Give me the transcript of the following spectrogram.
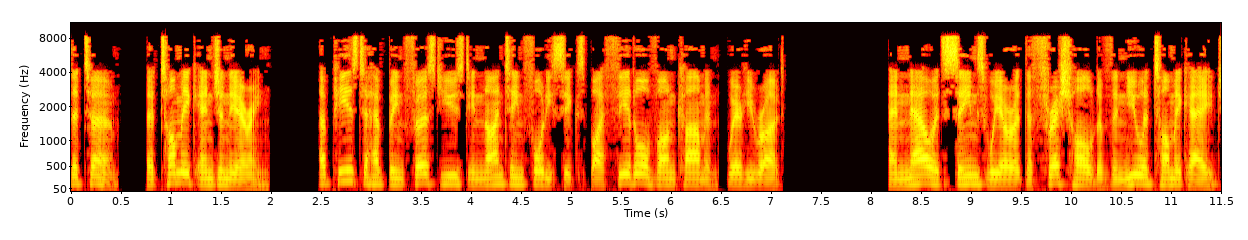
The term, "'atomic engineering' appears to have been first used in 1946 by Theodore von Karman, where he wrote, And now it seems we are at the threshold of the new atomic age.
